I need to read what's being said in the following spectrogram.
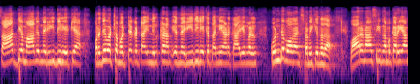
സാധ്യമാകുന്ന രീതിയിലേക്ക് പ്രതിപക്ഷം ഒറ്റക്കെട്ടായി നിൽക്കണം എന്ന രീതിയിലേക്ക് തന്നെയാണ് കാര്യങ്ങൾ കൊണ്ടുപോകാൻ ശ്രമിക്കുന്നത്. വാരണാസിയിൽ നമുക്കറിയാം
